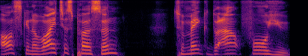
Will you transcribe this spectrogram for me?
asking a righteous person to make dua for you.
